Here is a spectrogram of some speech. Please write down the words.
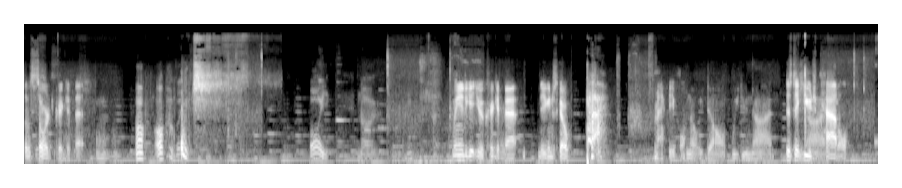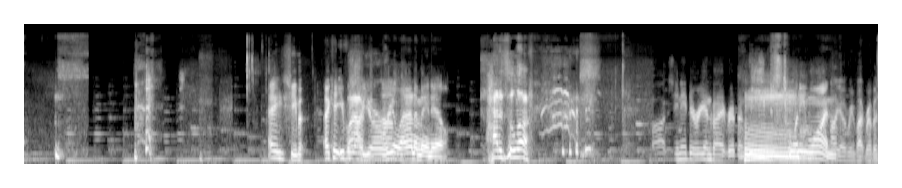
Some sword cricket bat. Oh, oh, oh. Oi. No. We need to get you a cricket bat. You can just go, pa! Smack people. No, we don't. We do not. Just a huge Nice. paddle. Hey, Shima. Okay, everyone. Wow, you're a um, real anime now. How does it look? Fox, you need to reinvite Ribbon. Weebs Hmm. 21. Oh, yeah, reinvite Ribbon.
